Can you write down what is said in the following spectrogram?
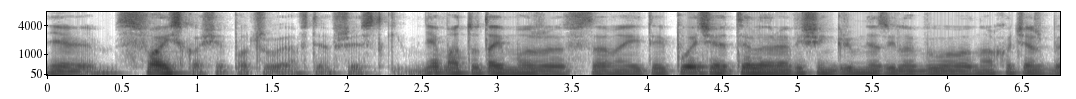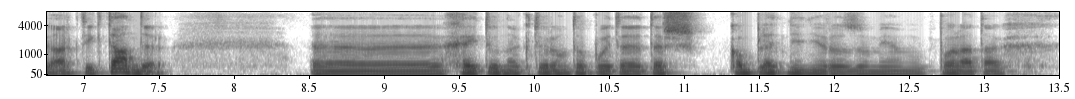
nie wiem, swojsko się poczułem w tym wszystkim. Nie ma tutaj może w samej tej płycie tyle Ravishing Grimness, ile było no, chociażby Arctic Thunder. Eee, hejtu, na którą to płytę też kompletnie nie rozumiem po latach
